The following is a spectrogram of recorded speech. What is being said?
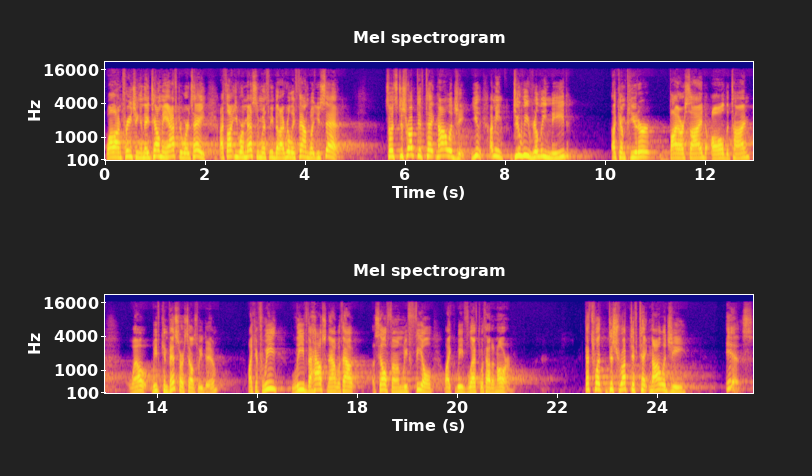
while I'm preaching, and they tell me afterwards, hey, I thought you were messing with me, but I really found what you said. So it's disruptive technology. You, I mean, do we really need a computer by our side all the time? Well, we've convinced ourselves we do. Like if we leave the house now without a cell phone, we feel like we've left without an arm. That's what disruptive technology is.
